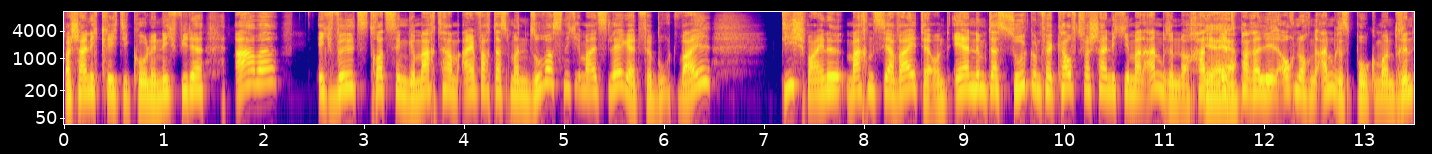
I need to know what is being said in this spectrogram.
Wahrscheinlich kriege ich die Kohle nicht wieder, aber ich will es trotzdem gemacht haben, einfach, dass man sowas nicht immer als Lehrgeld verbucht, weil die Schweine machen es ja weiter und er nimmt das zurück und verkauft es wahrscheinlich jemand anderen noch. Hat Ja, jetzt ja. parallel auch noch ein anderes Pokémon drin,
